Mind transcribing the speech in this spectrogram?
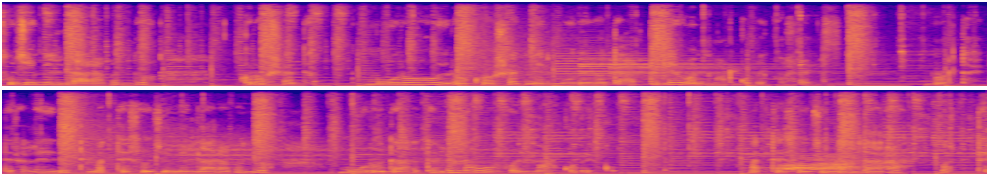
ಸೂಜಿ ಮೇಲೆ ದಾರ ಬಂದು ಕ್ರೋಶದ ಮೂರು ಇರೋ, ಕ್ರೋಶದ ಮೇಲೆ ಮೂರಿರೋ ದಾರದಲ್ಲಿ ಒಂದು ಮಾಡ್ಕೋಬೇಕು ಫ್ರೆಂಡ್ಸ್ ನೋಡ್ತಾ ಇದ್ದೀರಲ್ಲ ಈ ರೀತಿ ಮತ್ತೆ ಸೂಜಿ ಮೇಲೆ ದಾರ ಬಂದು ಮೂರು ದಾರದಲ್ಲಿ ನಾವು ಹೊಂದ್ ಮಾಡ್ಕೋಬೇಕು. ಮತ್ತೆ ಸೂಜಿ ಮೇಲೆ ದಾರ, ಮತ್ತೆ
